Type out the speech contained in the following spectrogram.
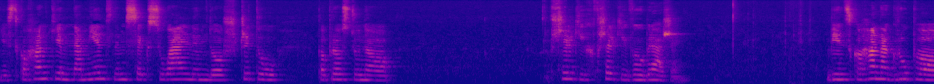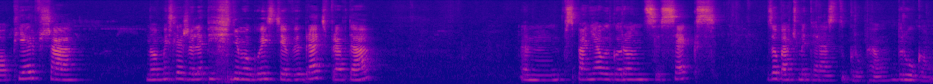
Jest kochankiem namiętnym, seksualnym do szczytu po prostu no wszelkich, wszelkich wyobrażeń. Więc kochana grupo pierwsza, no myślę, że lepiej nie mogłyście wybrać, prawda? Wspaniały, gorący seks, Zobaczmy teraz grupę drugą.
